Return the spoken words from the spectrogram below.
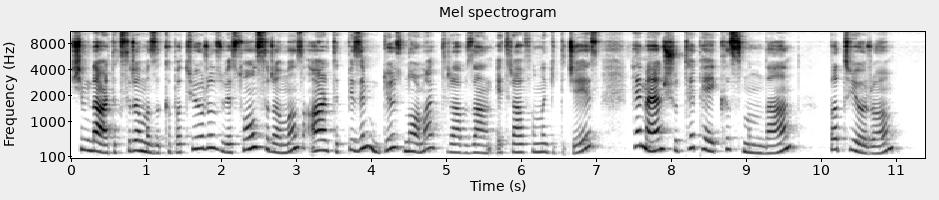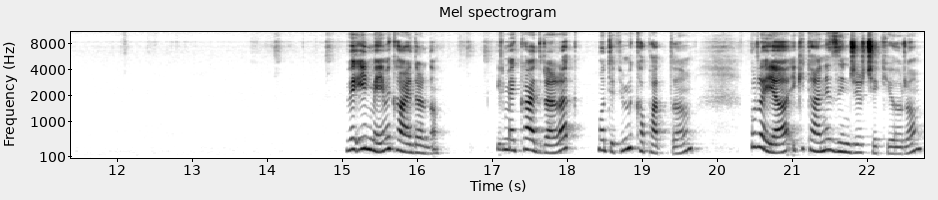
Şimdi artık sıramızı kapatıyoruz ve son sıramız artık bizim düz normal trabzan etrafına gideceğiz. Hemen şu tepe kısmından batıyorum. Ve ilmeğimi kaydırdım. İlmek kaydırarak motifimi kapattım. Buraya iki tane zincir çekiyorum.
